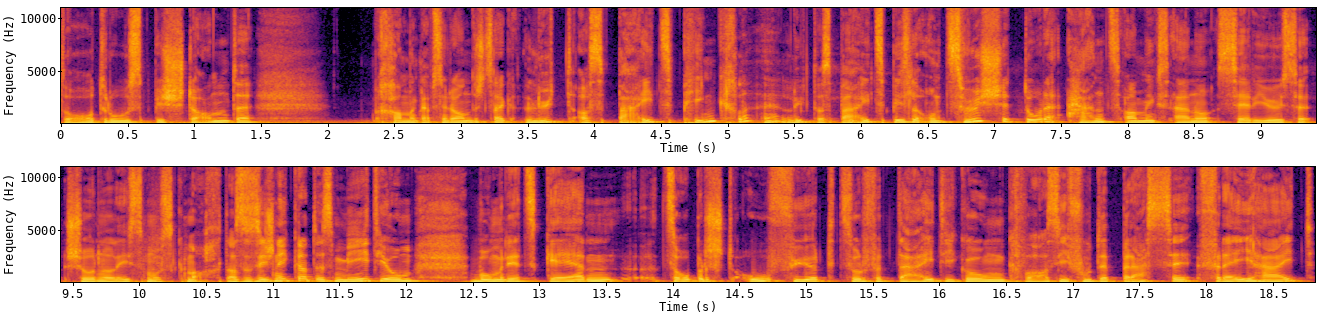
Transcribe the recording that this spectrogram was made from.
daraus bestanden, kann man glaube ich nicht anders sagen, Leute als Beiz pinkeln, ja, Leute als Beiz bisseln. Und zwischendurch haben sie auch noch seriösen Journalismus gemacht. Also es ist nicht gerade ein Medium, wo man jetzt gern zoberst aufführt zur Verteidigung quasi von der Pressefreiheit,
